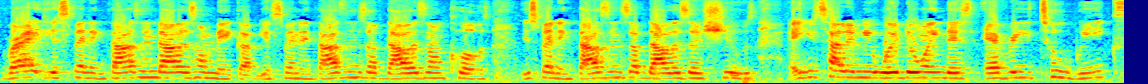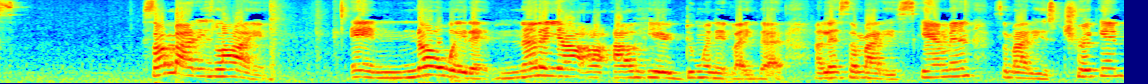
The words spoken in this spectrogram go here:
right? You're spending thousand dollars on makeup you're spending thousands of dollars on clothes you're spending thousands of dollars on shoes and you're telling me we're doing this every two weeks? Somebody's lying. In no way that none of y'all are out here doing it like that unless somebody is scamming somebody is tricking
